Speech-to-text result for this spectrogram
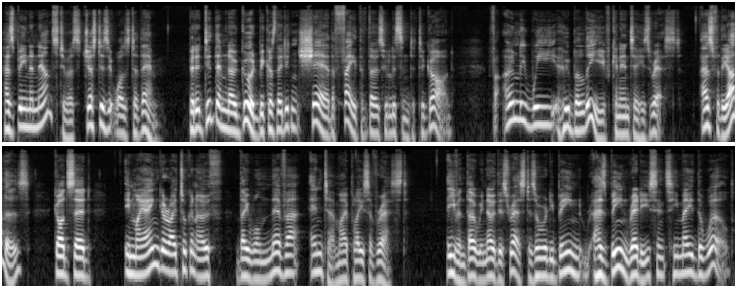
has been announced to us just as it was to them. But it did them no good because they didn't share the faith of those who listened to God. For only we who believe can enter his rest. As for the others, God said, In my anger I took an oath, they will never enter my place of rest even though we know this rest has already been has been ready since he made the world.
